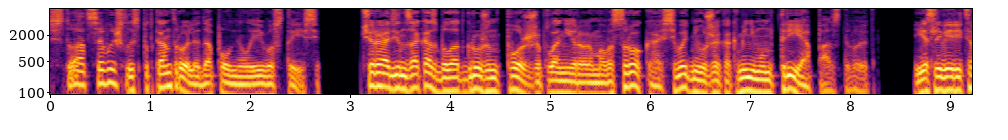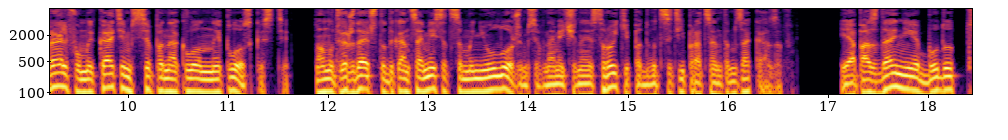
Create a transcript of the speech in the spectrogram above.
Ситуация вышла из-под контроля, дополнила его Стейси. Вчера один заказ был отгружен позже планируемого срока, а сегодня уже как минимум три опаздывают. Если верить Ральфу, мы катимся по наклонной плоскости. Он утверждает, что до конца месяца мы не уложимся в намеченные сроки по 20% заказов. И опоздания будут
